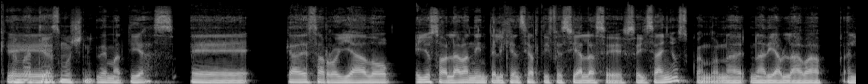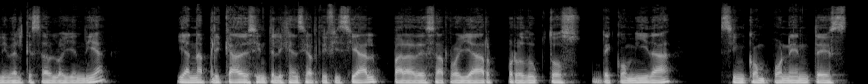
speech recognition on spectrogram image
Que, de Matías Muchnik. De Matías, eh, que ha desarrollado. Ellos hablaban de inteligencia artificial hace seis años, cuando nadie hablaba al nivel que se habla hoy en día, y han aplicado esa inteligencia artificial para desarrollar productos de comida sin componentes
